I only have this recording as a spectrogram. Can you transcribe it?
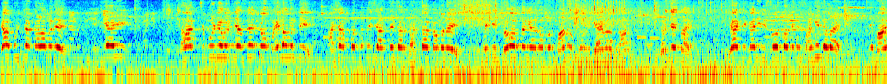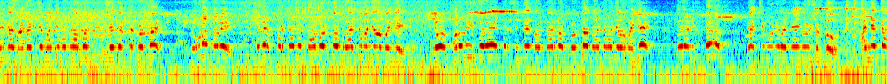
या पुढच्या काळामध्ये कुठल्याही लहान चिमुरड्यावरती असेल किंवा महिलावरती अशा पद्धतीचे अत्याचार घडता कामा नये याची जबाबदारी आज आपण माणूस म्हणून घ्यायला फार गरजेचं आहे. या ठिकाणी विश्वासदातीने सांगितलेलं आहे की महाविकास आघाडीच्या माध्यमातून आपण निषेध व्यक्त करतोय. एवढंच नव्हे तर या सरकारने ताबडतोब राजीनामा दिला पाहिजे. केवळ फडणवीस नव्हे तर शिंदे सरकारनं टोटल राजीनामा दिला पाहिजे. तर आणि तरच या चिमुरडीला न्याय मिळू शकतो. अन्यथा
